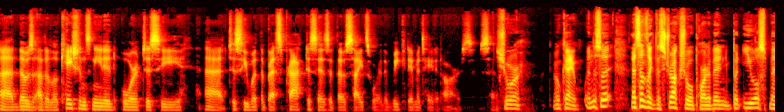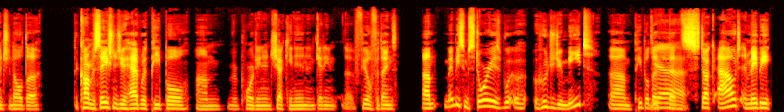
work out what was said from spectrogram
uh, those other locations needed or to see uh, to see what the best practices at those sites were that we could imitate at ours. So. Sure. Okay. And this, that sounds like the structural part of it, but you also mentioned all the the conversations you had with people, um, reporting and checking in and getting a feel for things. Um, maybe some stories. Who did you meet? Um, people that, yeah. that stuck out, and maybe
